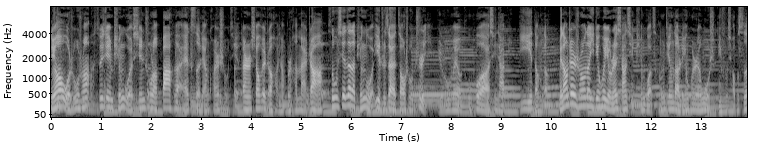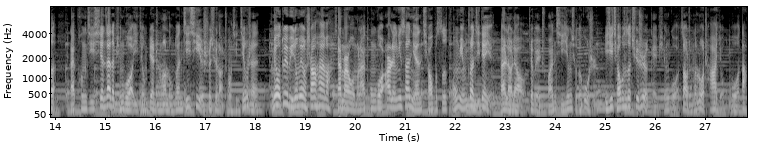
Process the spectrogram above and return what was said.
你好，我是无双。最近苹果新出了八和 X 两款手机，但是消费者好像不是很买账啊。似乎现在的苹果一直在遭受质疑，比如没有突破、性价比低等等。每当这时候呢，一定会有人想起苹果曾经的灵魂人物史蒂夫·乔布斯，来抨击现在的苹果已经变成了垄断机器，失去了创新精神。没有对比就没有伤害嘛。下面我们来通过2013年乔布斯同名传记电影来聊聊这位传奇英雄的故事，以及乔布斯的去世给苹果造成的落有多大。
